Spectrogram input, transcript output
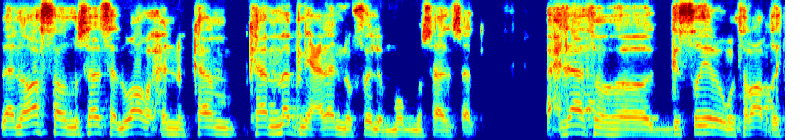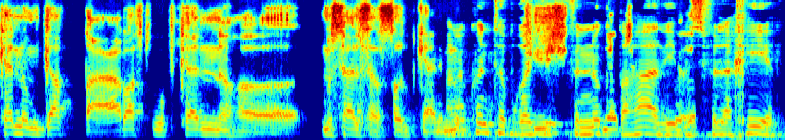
لأنه أصلا المسلسل واضح إنه كان كان مبني على إنه فيلم مو مسلسل. أحداثه قصيرة ومترابطة كأنه مقطع عرفت؟ مو كانه مسلسل صدق يعني. أنا كنت أبغى أجيك في النقطة هذه بس في الأخير.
